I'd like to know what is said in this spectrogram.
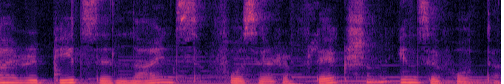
I repeat the lines for the reflection in the water.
